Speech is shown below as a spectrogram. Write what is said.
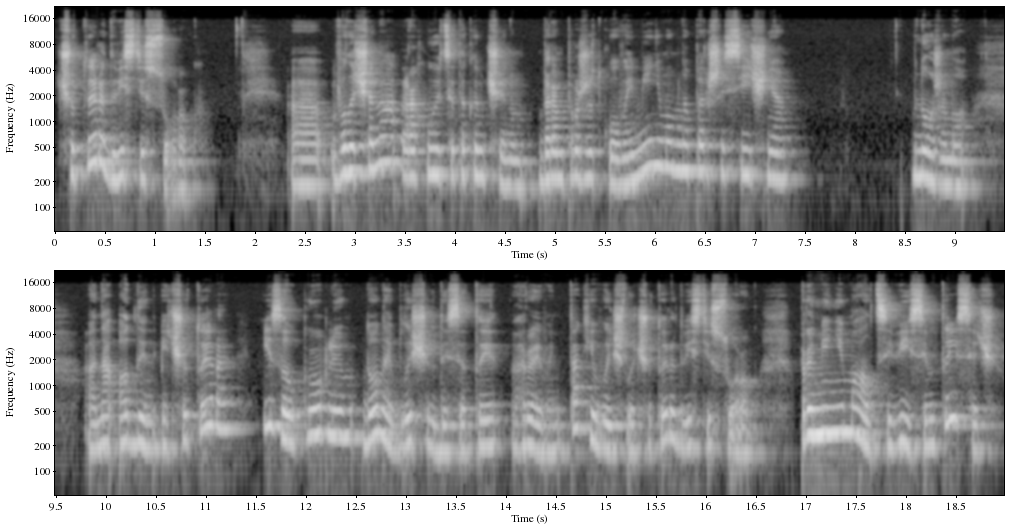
4240. Величина рахується таким чином: беремо прожитковий мінімум на 1 січня, множимо на 1,4 і заокруглюємо до найближчих 10 гривень. Так і вийшло 4,240. При мінімалці 8 тисяч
